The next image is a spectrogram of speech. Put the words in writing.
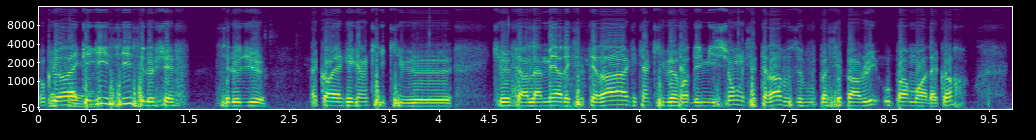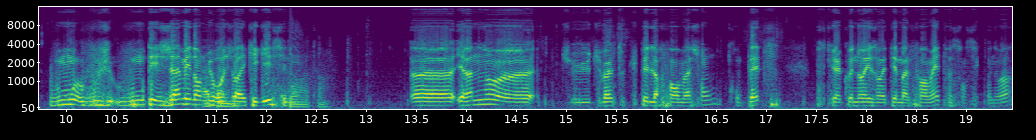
Donc le D'accord, Raikage ici, c'est le chef, c'est le dieu. D'accord Il y a quelqu'un qui, qui veut qui veut faire de la merde, etc. Quelqu'un qui veut avoir des missions, etc. Vous, vous passez par lui ou par moi, d'accord? Vous, mo- vous, vous montez jamais dans le bureau Attends, du Raikage, sinon. Attends, attends. Euh, Irano, euh, tu, tu vas t'occuper de leur formation complète. Parce qu'à Konoha, ils ont été mal formés. De toute façon, c'est Konoha.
